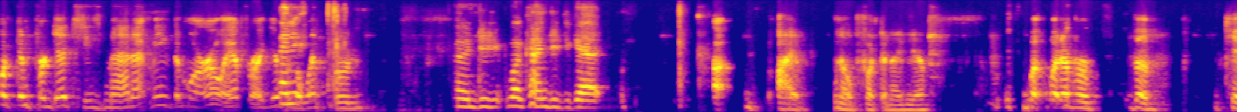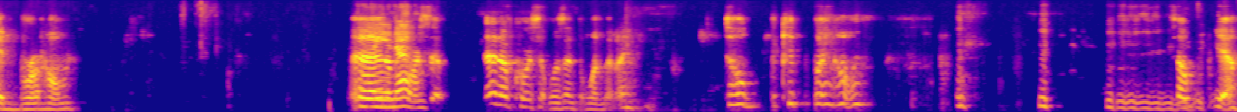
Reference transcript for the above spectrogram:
fucking forget she's mad at me tomorrow after I give And her it- the wet food. Uh, did you, what kind did you get? I have no fucking idea. What whatever the kid brought home. Well, And of it, and of course it wasn't the one that I told the kid to bring home. So yeah.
